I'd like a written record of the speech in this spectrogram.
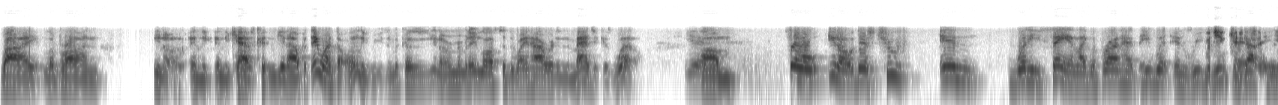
why LeBron, you know, and the and the Cavs couldn't get out. But they weren't the only reason because you know remember they lost to Dwight Howard and the Magic as well. yeah. Um, so you know there's truth in what he's saying. Like LeBron had he went and regrouped and got say his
